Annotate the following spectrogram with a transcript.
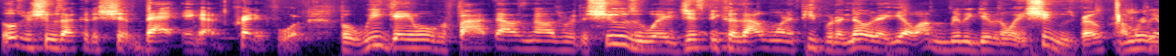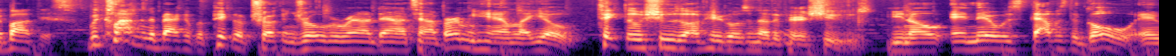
Those were shoes I could have shipped back and got credit for. But we gave over $5,000 worth of shoes away just because I wanted people to know that, yo, I'm really giving away shoes, bro. I'm really about this. We climbed in the back of a pickup truck and drove around downtown Birmingham, like, yo, take those shoes off. Here goes another pair of shoes, you know. And there was that was the goal, and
